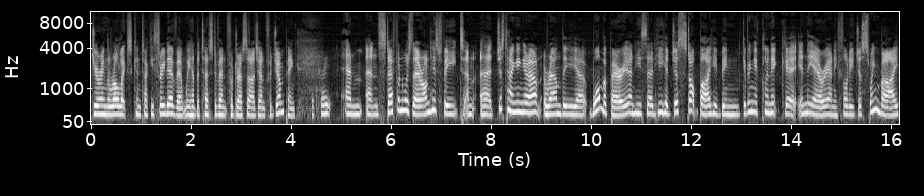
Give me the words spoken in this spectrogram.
during the Rolex Kentucky three day event. We had the test event for dressage and for jumping. That's right and and Steffen was there on his feet and uh, just hanging out around the uh, warm up area. And he said he had just stopped by. He'd been giving a clinic uh, in the area, and he thought he'd just swing by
